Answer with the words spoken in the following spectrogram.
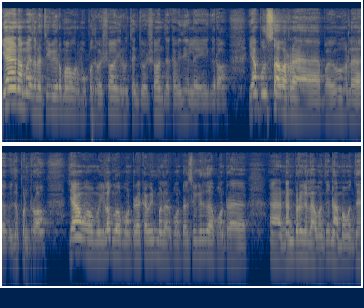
ஏன் நம்ம இதில் தீவிரமாக ஒரு முப்பது வருஷம் இருபத்தஞ்சி வருஷம் இந்த கவிதையில் இயங்குகிறோம் ஏன் புதுசாக வர்ற ப- இவங்களை இது பண்ணுறோம் ஏன் இளங்கோ போன்ற கவின் மலர் போன்ற சுகிருதா போன்ற நண்பர்களை வந்து நம்ம வந்து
